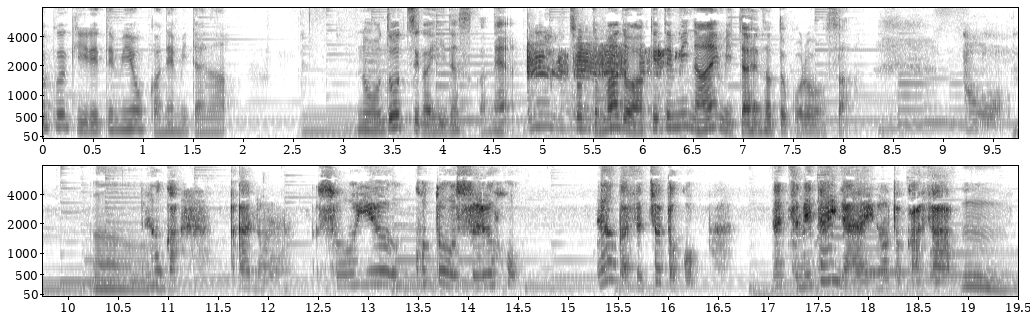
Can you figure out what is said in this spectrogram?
う空気入れてみようかねみたいな。のをどっちが言い出すかね。うん。ちょっと窓を開けてみない？みたいなところをさ。そう。うん。なんかあのそういうことをする方なんかさちょっとこうな冷たいんじゃないの？とかさうん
